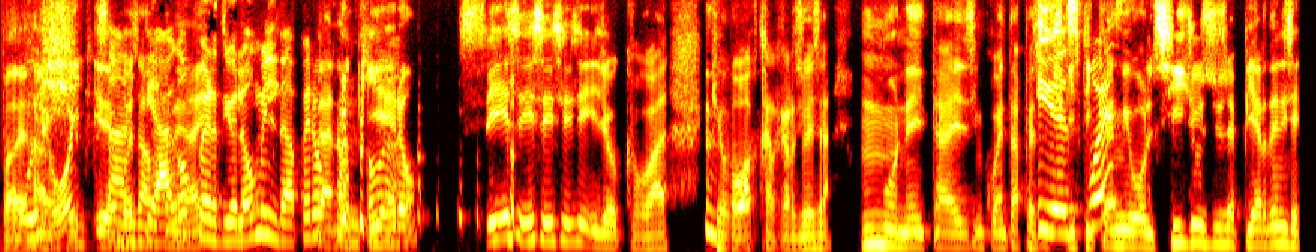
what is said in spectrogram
Para Uy. Me voy y Santiago ahí. perdió la humildad, pero Ya no con toda. quiero. Sí, sí, sí, sí, sí. Y yo, ¿qué voy a, qué voy a cargar yo esa monedita de 50 pesos ¿Y chiquitica después? en mi bolsillo y si se pierden y se,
